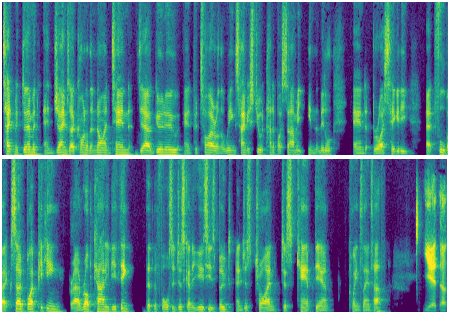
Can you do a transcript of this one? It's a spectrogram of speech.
Tate McDermott and James O'Connor, the 9-10, Daugunu and Petaia on the wings, Hamish Stewart, Hunter Paisami in the middle, and Bryce Hegarty at fullback. So by picking uh, Rob Kearney, do you think that the Force are just going to use his boot and just try and just camp down Queensland's half? yeah, they'll,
